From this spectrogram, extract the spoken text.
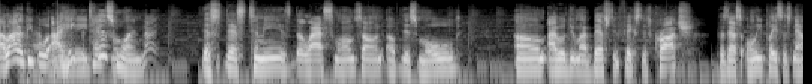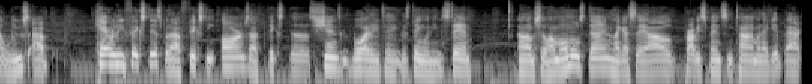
a lot of people. I hate Made that this tank mode. one. This this to me is the last swan song of this mold. Um, I will do my best to fix this crotch because that's the only place that's now loose. I can't really fix this, but I fixed the arms. I fixed the shins. Boy, let me tell you, this thing wouldn't even stand. Um, so I'm almost done. Like I say, I'll probably spend some time when I get back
